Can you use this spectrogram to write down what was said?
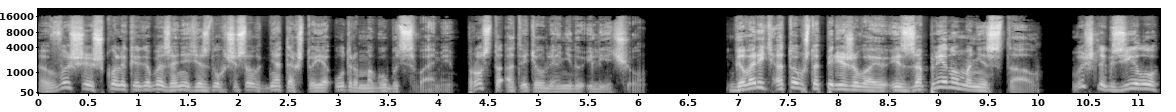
«В высшей школе КГБ занятия с двух часов дня, так что я утром могу быть с вами», — просто ответил Леониду Ильичу. Говорить о том, что переживаю из-за пленума, не стал. Вышли к Зилу.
